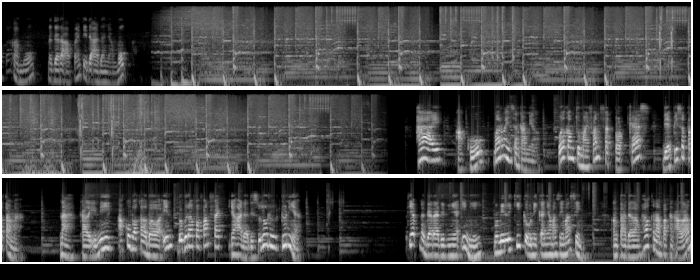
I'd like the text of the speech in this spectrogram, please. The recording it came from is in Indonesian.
Tahukah kamu negara apa yang tidak ada nyamuk? Hai, aku Marwa Insan Kamil. Welcome to my Fun Fact Podcast di episode pertama. Nah, kali ini aku bakal bawain beberapa fun fact yang ada di seluruh dunia. Tiap negara di dunia ini memiliki keunikannya masing-masing, entah dalam hal kenampakan alam,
